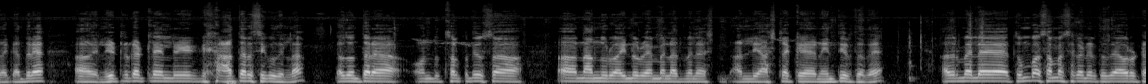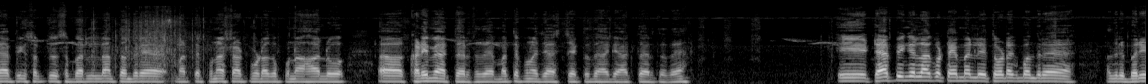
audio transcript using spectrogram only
ಯಾಕಂದರೆ ಲೀಟ್ರ್ ಗಟ್ಟಲೆಯಲ್ಲಿ ಆ ಥರ ಸಿಗೋದಿಲ್ಲ. ಅದೊಂಥರ ಒಂದು ಸ್ವಲ್ಪ ದಿವಸ ನಾನ್ನೂರು ಐನೂರು ಎಂ ಎಲ್ ಆದಮೇಲೆ ಅಲ್ಲಿ ಅಷ್ಟಕ್ಕೆ ನಿಂತಿರ್ತದೆ. ಅದ್ರ ಮೇಲೆ ತುಂಬ ಸಮಸ್ಯೆಗಳಿರ್ತದೆ. ಅವರು ಟ್ಯಾಪಿಂಗ್ ಸ್ವಲ್ಪ ದಿವಸ ಬರಲಿಲ್ಲ ಅಂತಂದರೆ ಮತ್ತೆ ಪುನಃ ಸ್ಟಾರ್ಟ್ ಮಾಡುವಾಗ ಪುನಃ ಹಾಲು ಕಡಿಮೆ ಆಗ್ತಾ ಇರ್ತದೆ. ಮತ್ತೆ ಪುನಃ ಜಾಸ್ತಿ ಆಗ್ತದೆ, ಹಾಗೆ ಆಗ್ತಾ ಇರ್ತದೆ. ಈ ಟ್ಯಾಪಿಂಗ್ ಎಲ್ಲ ಆಗೋ ಟೈಮಲ್ಲಿ ತೋಟಕ್ಕೆ ಬಂದರೆ ಅಂದರೆ ಬರೀ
